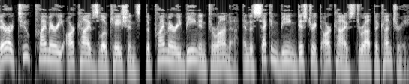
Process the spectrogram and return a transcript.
There are two primary archives locations, the primary being in Tirana, and the second being district archives throughout the country.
